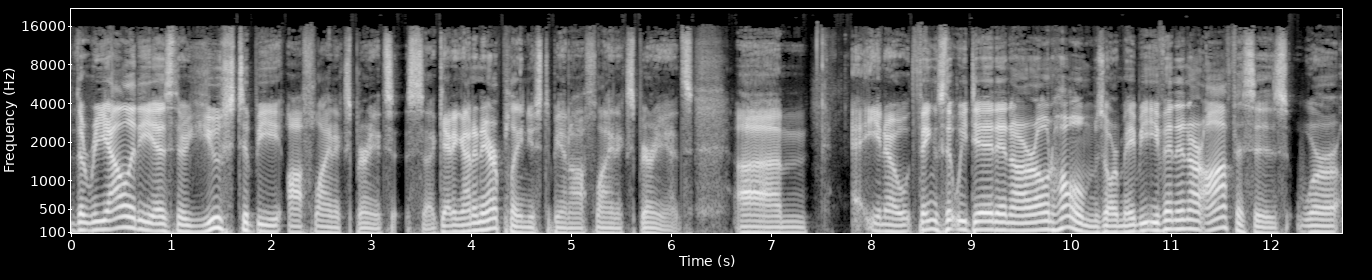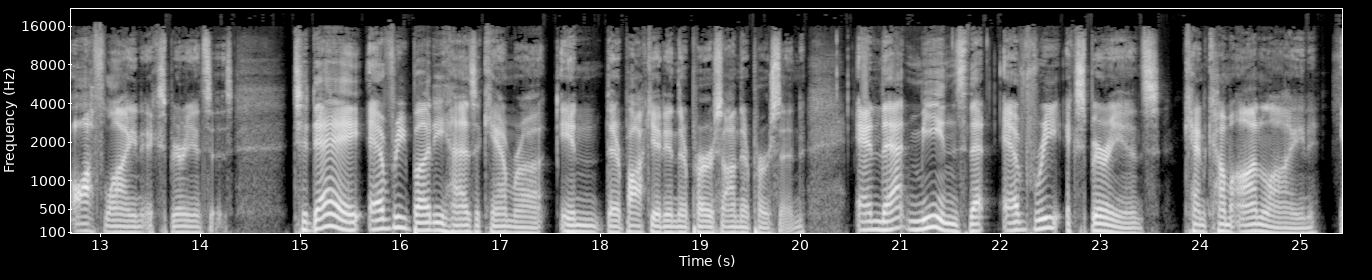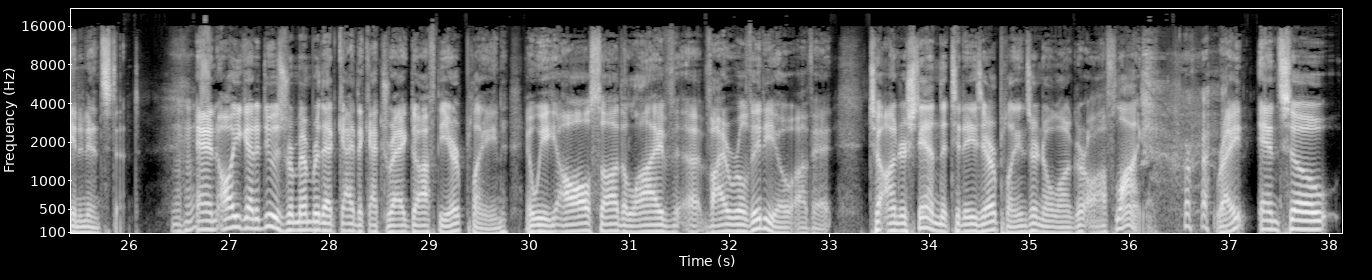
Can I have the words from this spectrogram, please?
the reality is there used to be offline experiences. Uh, getting on an airplane used to be an offline experience. Um, Eh, you know, things that we did in our own homes or maybe even in our offices were offline experiences. Today, everybody has a camera in their pocket, in their purse, on their person. And that means that every experience can come online in an instant. Mm-hmm. And all you got to do is remember that guy that got dragged off the airplane, and we all saw the live uh, viral video of it to understand that today's airplanes are no longer offline. right. right? And so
